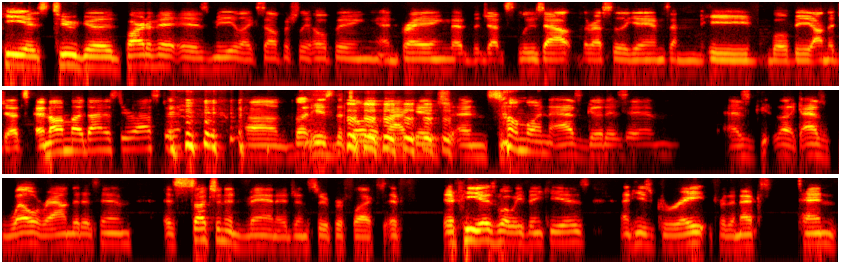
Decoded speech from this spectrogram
He is too good. Part of it is me like selfishly hoping and praying that the Jets lose out the rest of the games and he will be on the Jets and on my dynasty roster um, but he's the total package and someone as good as him as like as well rounded as him is such an advantage in superflex if if he is what we think he is and he's great for the next 10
